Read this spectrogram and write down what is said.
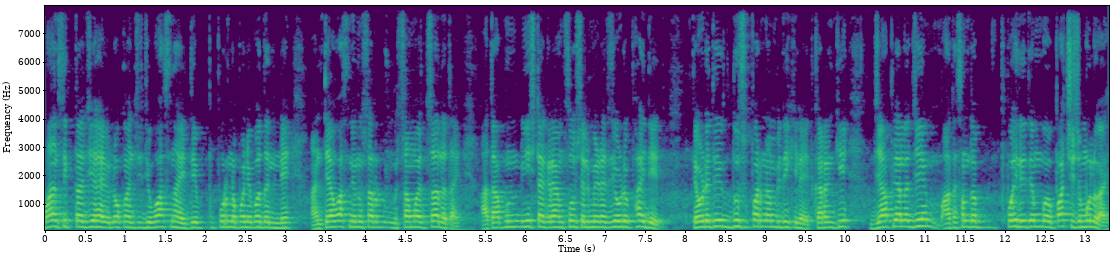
मानसिकता जी आहे लोकांची जी वासना आहे ती पूर्णपणे बदलली आहे आणि त्या वासनेनुसार समाज चालत आहे. आता आपण इंस्टाग्राम सोशल मीडियाचे जेवढे फायदे आहेत तेवढे ते दुष्परिणाम बी देखील आहेत. कारण की जे आपल्याला जे आता समजा पहिले ते पाचशेचे मुलं आहे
